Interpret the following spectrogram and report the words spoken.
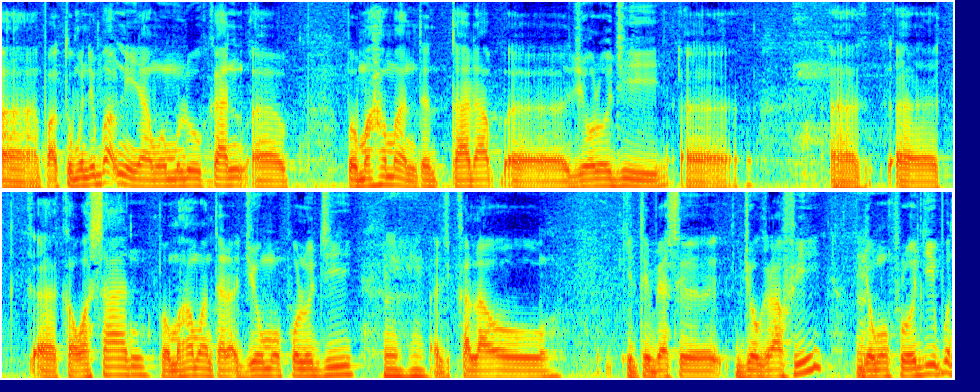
Uh, faktor penyebab ni yang memerlukan uh, pemahaman terhadap uh, geologi uh, uh, uh, uh, kawasan, pemahaman terhadap geomorfologi. Mm-hmm. Uh, kalau kita biasa geografi, mm-hmm. geomorfologi pun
